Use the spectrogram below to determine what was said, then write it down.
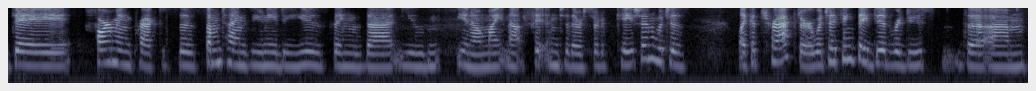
day farming practices. Sometimes you need to use things that you you know might not fit into their certification, which is like a tractor, which I think they did reduce the um,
